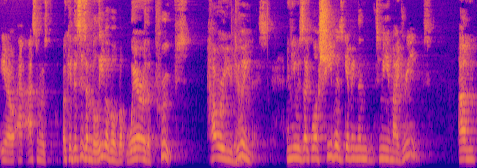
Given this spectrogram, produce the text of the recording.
you know, asked him was, "Okay, this is unbelievable, but where are the proofs? How are you yeah. doing this?" And he was like, "Well, Shiva is giving them to me in my dreams." Um,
